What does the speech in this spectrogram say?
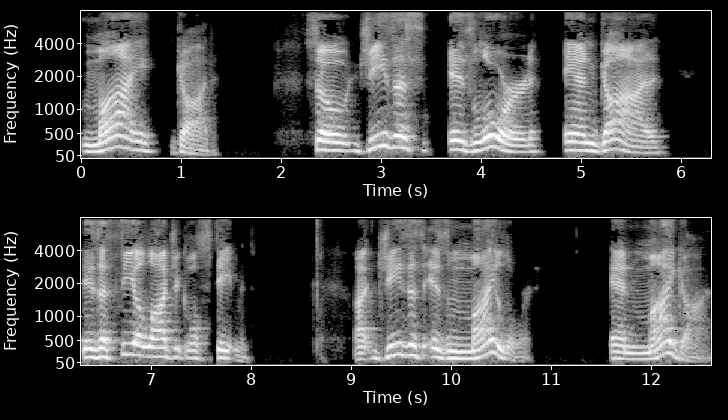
my God. So Jesus is Lord and God is a theological statement. Uh, Jesus is my Lord and my God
